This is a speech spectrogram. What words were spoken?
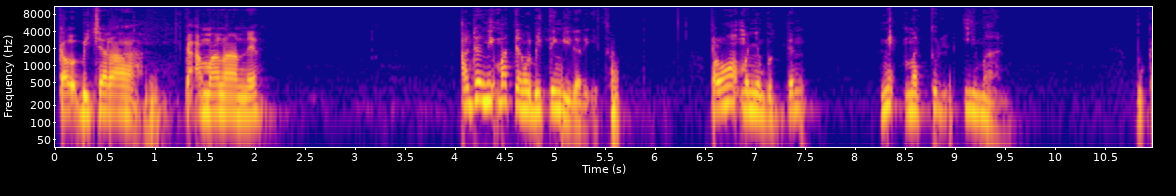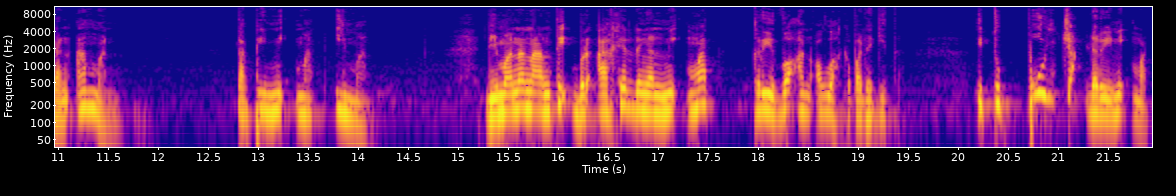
kalau bicara keamanan ya, ada nikmat yang lebih tinggi dari itu. Para menyebutkan nikmatul iman. Bukan aman, tapi nikmat iman. Di mana nanti berakhir dengan nikmat keridhaan Allah kepada kita. Itu puncak dari nikmat.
